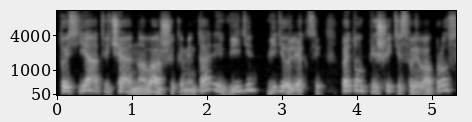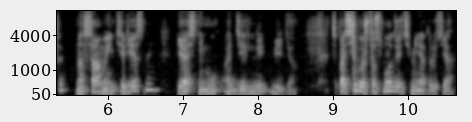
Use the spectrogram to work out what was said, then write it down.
То есть я отвечаю на ваши комментарии в виде видеолекций. Поэтому пишите свои вопросы, на самые интересные я сниму отдельное видео. Спасибо, что смотрите меня, друзья.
